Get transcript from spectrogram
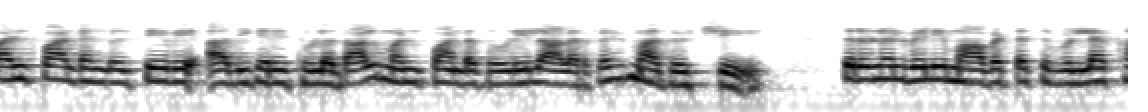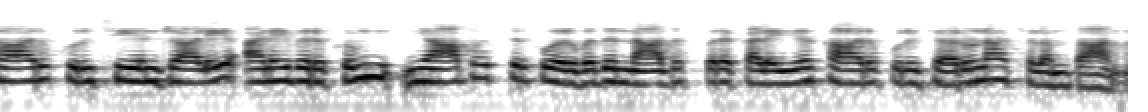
மண்பாண்டங்கள் தேவை அதிகரித்துள்ளதால் மண்பாண்ட தொழிலாளர்கள் மகிழ்ச்சி. திருநெல்வேலி மாவட்டத்தில் உள்ள காரக்குறிச்சி என்றாலே அனைவருக்கும் ஞாபகத்திற்கு வருவது நாதஸ்வர கலைஞர் காரக்குறிச்சி அருணாச்சலம் தான்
